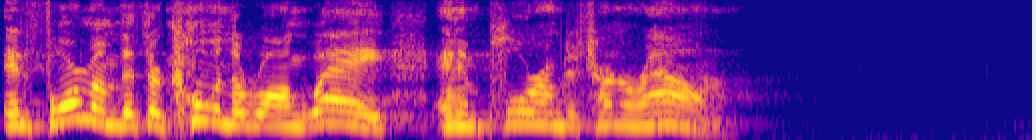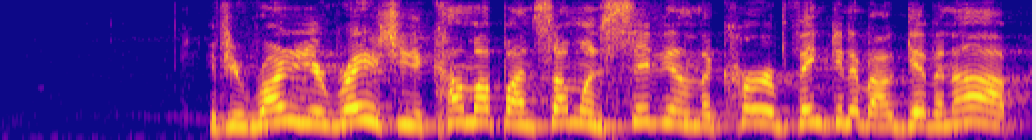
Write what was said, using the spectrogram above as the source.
inform them that they're going the wrong way and implore them to turn around. If you're running your race and you come up on someone sitting on the curb thinking about giving up,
